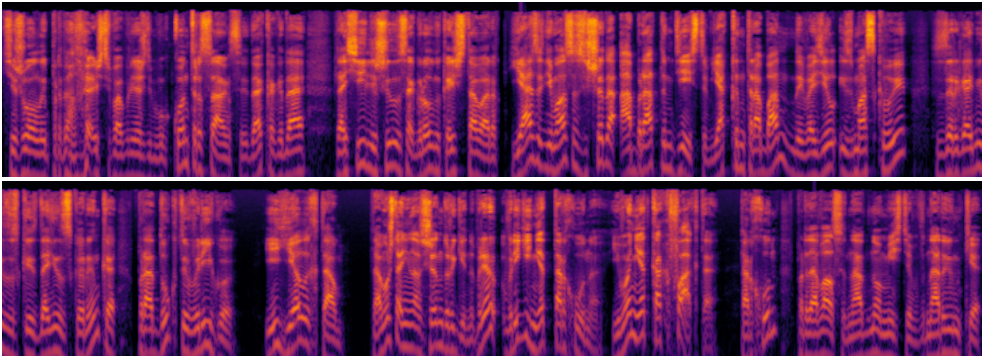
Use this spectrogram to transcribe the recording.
тяжелый, продолжающийся по-прежнему, контрсанкции, да, когда Россия лишилась огромного количества товаров, я занимался совершенно обратным действием. Я контрабандой возил из Москвы, с Дорогомиловского, из Даниловского рынка, продукты в Ригу и ел их там. Потому что они совершенно другие. Например, в Риге нет тархуна. Его нет как факта. Тархун продавался на одном месте в, на рынке,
